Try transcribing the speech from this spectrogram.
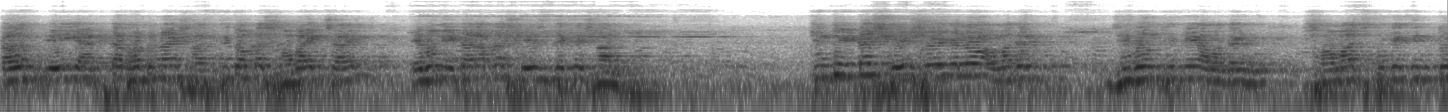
কারণ এই একটা ঘটনায় শাস্তি তো আমরা সবাই চাই, এবং এটার আমরা শেষ দেখে সারব। কিন্তু এটা শেষ হয়ে গেল আমাদের জীবন থেকে, আমাদের সমাজ থেকে কিন্তু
